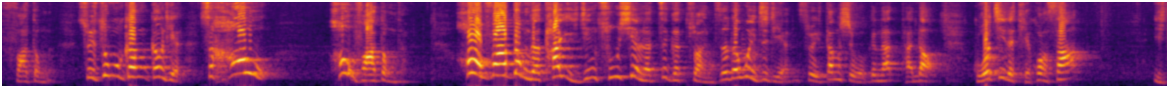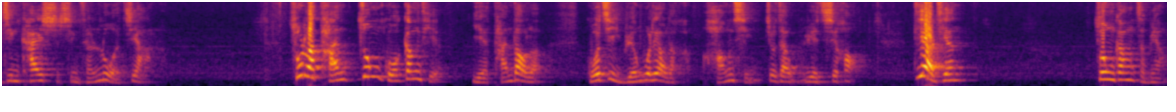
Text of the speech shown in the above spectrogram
发动的。所以中国钢钢铁是后后发动的，后发动的，它已经出现了这个转折的位置点。所以当时我跟他谈到，国际的铁矿砂已经开始形成落价了。除了谈中国钢铁，也谈到了国际原物料的行情。就在五月七号，第二天，中钢怎么样？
